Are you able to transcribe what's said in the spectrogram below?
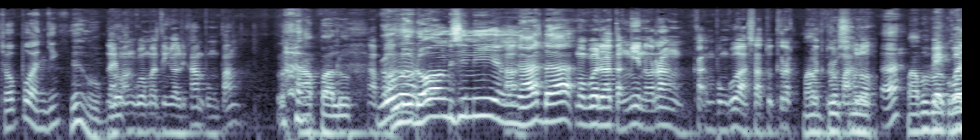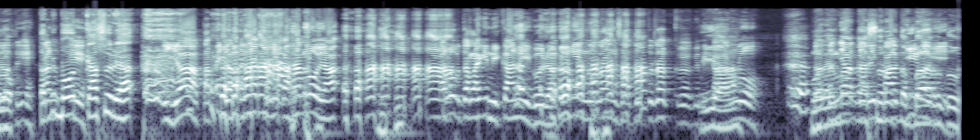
copo anjing Ya Lah goblok. emang gua mah tinggal di kampung pang. Apa lu? Apa? Gua lu doang di sini yang nggak ada. Mau gua datengin orang kampung gua satu truk buat Mampus rumah lu. lo. Hah? Mampu Eh, gua bagolok. dateng, eh, tapi kan- bawa eh, kasur ya Iya, tapi datangnya ke nikahan lo ya. Kalau bentar lagi nikah nih, gue datengin orang satu truk ke nikahan Iya. lo. Datangnya dari pagi tebar lagi. tuh.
